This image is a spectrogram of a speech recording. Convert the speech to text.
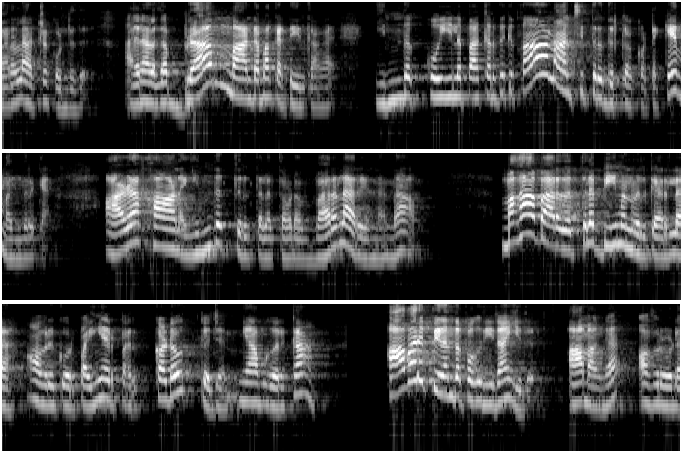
வரலாற்றை கொண்டது. அதனால தான் பிரம்மாண்டமாக கட்டியிருக்காங்க. இந்த கோயிலை பார்க்குறதுக்கு தான் நான் சித்திரதுர்கா கோட்டைக்கே வந்திருக்கேன். அழகான இந்த திருத்தலத்தோட வரலாறு என்னென்னா மகாபாரதத்தில் பீமன் இருக்கார்ல அவருக்கு ஒரு பையன் இருப்பார் கடோத்கஜன் ஞாபகம் இருக்கா? அவர் பிறந்த பகுதி தான் இது. ஆமாங்க அவரோட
